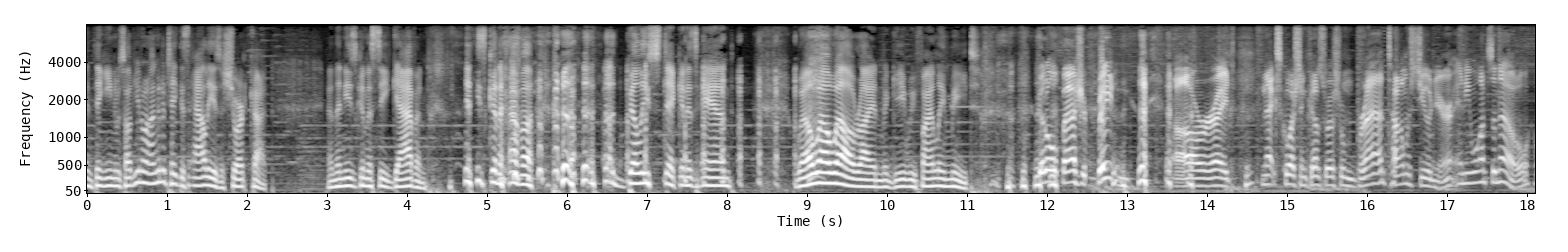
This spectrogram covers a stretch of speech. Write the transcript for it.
and thinking to himself, "You know, I'm going to take this alley as a shortcut." And then he's going to see Gavin. he's going to have a, a billy stick in his hand. Well, well, well, Ryan McGee, we finally meet. Good old fashioned beating. All right. Next question comes to us from Brad Thomas Jr. and he wants to know.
